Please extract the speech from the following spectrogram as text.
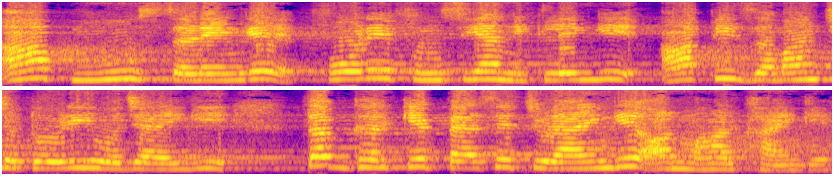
आप मुँह सड़ेंगे, फोड़े फुंसियाँ निकलेंगी, आप ही जबान चटोरी हो जाएगी, तब घर के पैसे चुराएँगे और मार खाएँगे।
